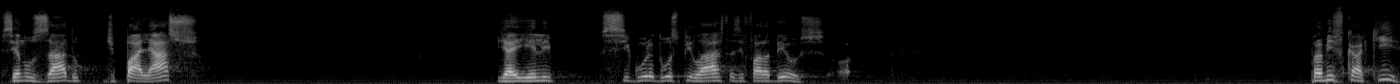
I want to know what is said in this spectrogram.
sendo usado de palhaço. E aí ele segura duas pilastras e fala: Deus, para mim ficar aqui,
